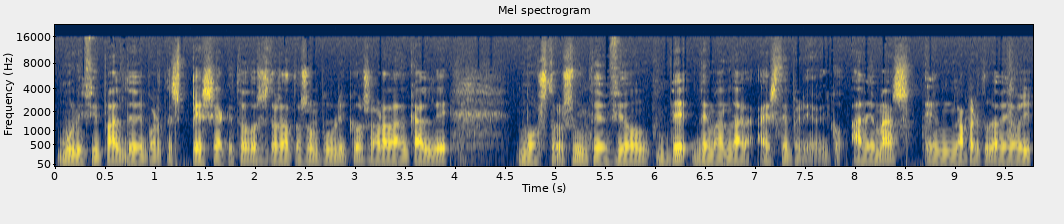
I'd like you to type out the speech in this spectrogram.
Municipal de Deportes. Pese a que todos estos datos son públicos, ahora el alcalde mostró su intención de demandar a este periódico. Además, en la apertura de hoy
